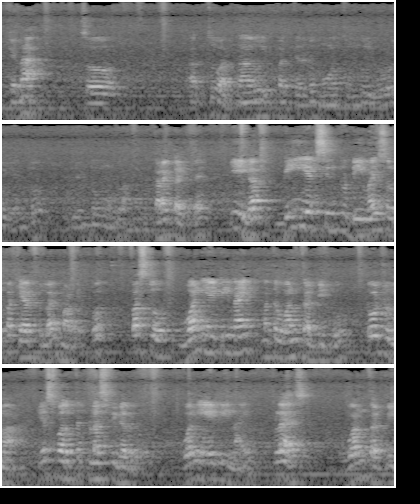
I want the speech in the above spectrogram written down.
ಓಕೆನಾ? ಸೊ ಹತ್ತು, ಹದಿನಾರು, ಇಪ್ಪತ್ತೆರಡು, ಮೂವತ್ತೊಂದು, ಏಳು, ಎಂಟು ಎಂಟು ಮೂರು ಹನ್ನೊಂದು. ಕರೆಕ್ಟ್ ಆಗಿದೆ ಈಗ D X into D Y ಸ್ವಲ್ಪ ಕೇರ್ಫುಲ್ ಆಗಿ ಮಾಡಬೇಕು. ಫಸ್ಟ್ ಒನ್ ಏಯ್ಟಿ ನೈನ್ ಮತ್ತೆ ಒನ್ ತರ್ಟಿ ಟು ಟೋಟಲ್ ಎಷ್ಟು ಬರುತ್ತೆ plus figure one eighty nine plus one thirty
